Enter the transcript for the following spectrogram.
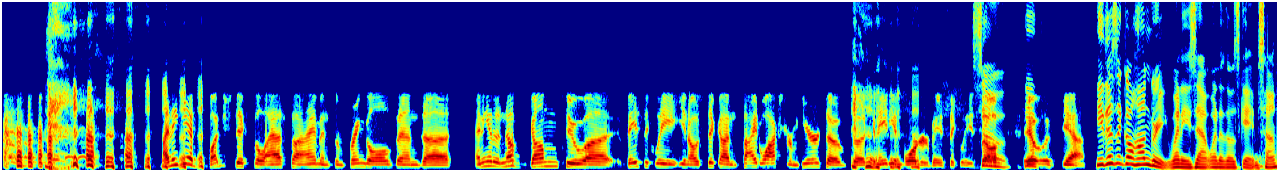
I think he had fudge sticks the last time and some Pringles and uh and he had enough gum to uh basically, you know, stick on sidewalks from here to the Canadian border basically. So, so he, it was yeah. He doesn't go hungry when he's at one of those games, huh?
